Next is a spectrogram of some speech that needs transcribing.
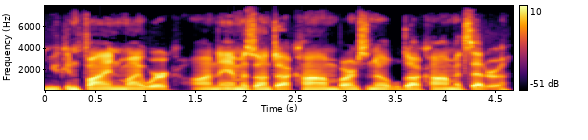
and you can find my work on Amazon.com, BarnesandNoble.com, etc.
